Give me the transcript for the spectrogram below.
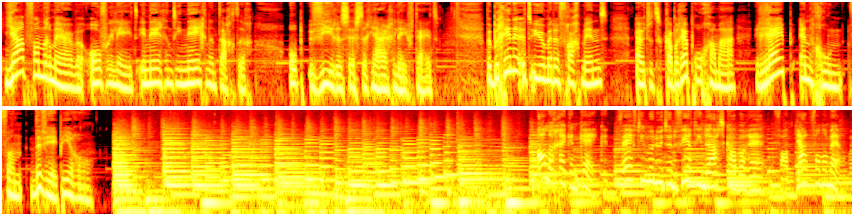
Jaap van der Merwe overleed in 1989 op 64-jarige leeftijd. We beginnen het uur met een fragment uit het cabaretprogramma Rijp en Groen van de VPRO. Kijken Kijken. 15 minuten 14 daags cabaret van Jaap van der Merwe.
